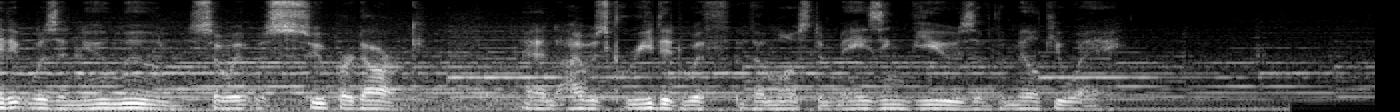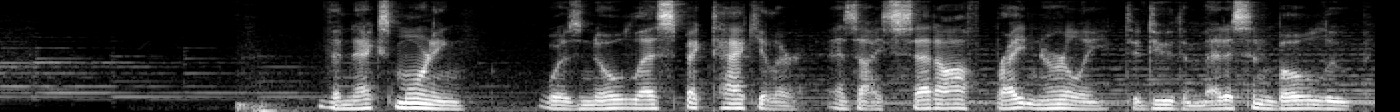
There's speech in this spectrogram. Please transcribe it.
Night it was a new moon, so it was super dark, and I was greeted with the most amazing views of the Milky Way. The next morning was no less spectacular as I set off bright and early to do the Medicine Bow Loop.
